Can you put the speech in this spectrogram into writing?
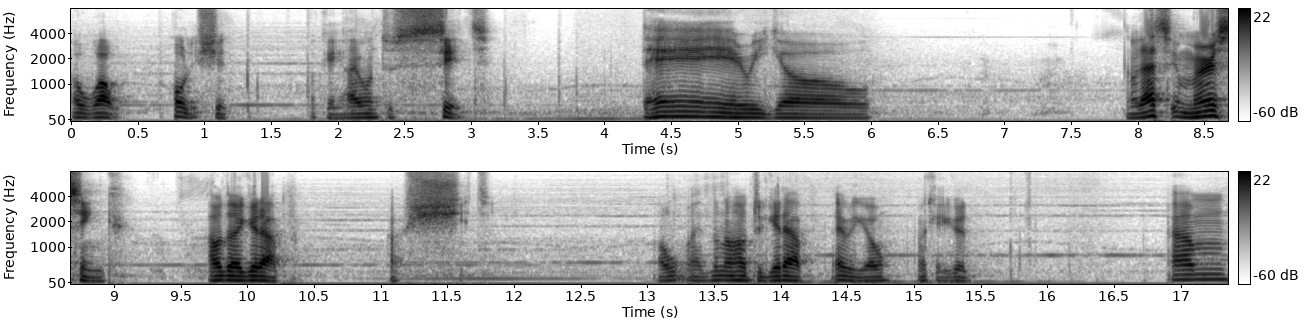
Oh, wow. Holy shit. Okay, I want to sit. There we go. Oh, that's immersing. How do I get up? Oh, shit. Oh, I don't know how to get up. There we go. Okay, good. Um,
